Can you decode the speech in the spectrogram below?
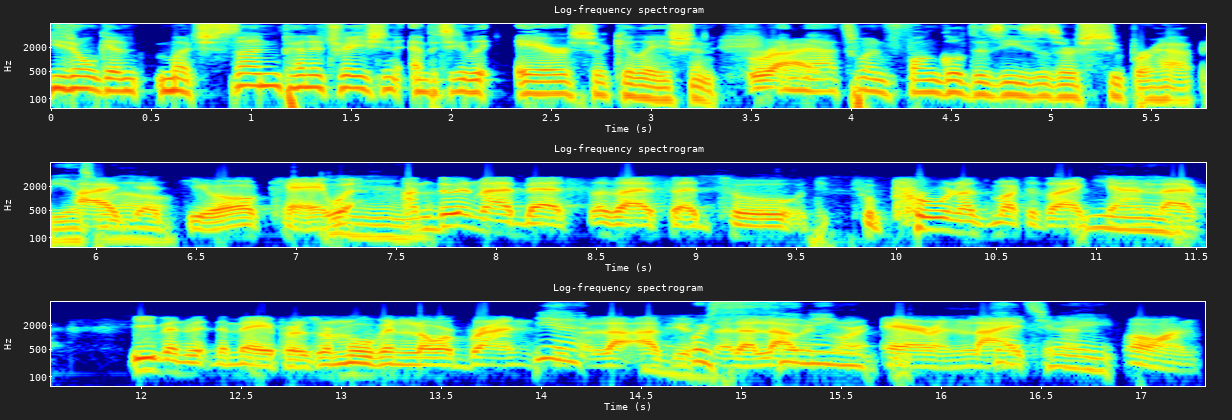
you don't get much sun penetration and particularly air circulation. Right. And that's when fungal diseases are super happy as I well. get you. Okay. Well, Yeah. I'm doing my best, as I said, to to prune as much as I can. Yeah. Like even with the maples, removing lower branches, Yeah. lot, as you said, allowing more air and light That's and so on.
